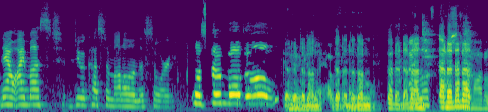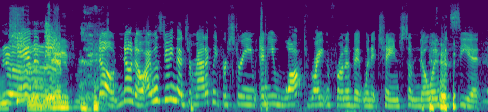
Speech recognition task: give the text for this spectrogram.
Now I must do a custom model on the sword. What's the model? I I favorite. No, no, no. I was doing that dramatically for stream, and you walked right in front of it when it changed, so no one could see it.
